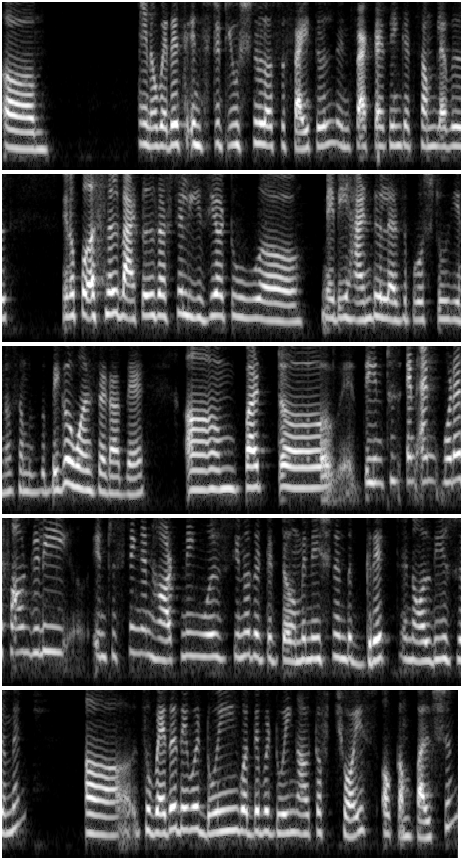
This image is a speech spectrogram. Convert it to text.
Um, you know, whether it's institutional or societal. In fact, I think at some level, you know, personal battles are still easier to uh, maybe handle as opposed to, you know, some of the bigger ones that are there um, but uh, the interest and, and what I found really interesting and heartening was you know the determination and the grit in all these women. Uh, so whether they were doing what they were doing out of choice or compulsion,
